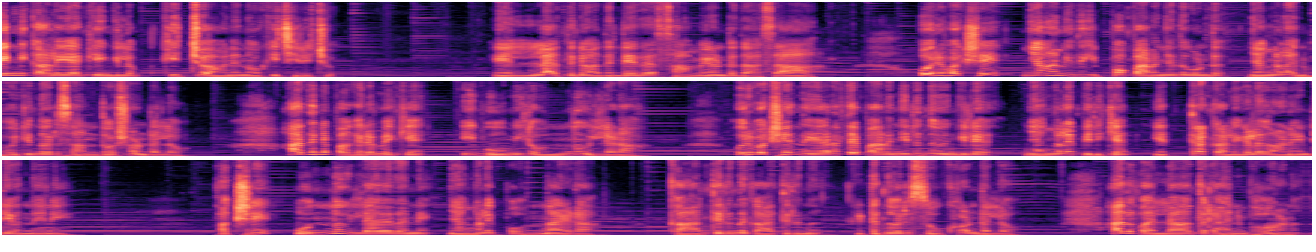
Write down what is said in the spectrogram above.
വിന്നി കളിയാക്കിയെങ്കിലും കിച്ചു അവനെ നോക്കി ചിരിച്ചു. എല്ലാത്തിനും അതിന്റെതായ സമയമുണ്ട് ദാസാ. ഒരു പക്ഷേ ഞാനിത് ഇപ്പോൾ പറഞ്ഞതുകൊണ്ട് ഞങ്ങൾ അനുഭവിക്കുന്ന ഒരു സന്തോഷമുണ്ടല്ലോ. അതിന് പകരം വയ്ക്കാൻ ഈ ഭൂമിയിൽ ഒന്നുമില്ലടാ ഒരുപക്ഷെ നേരത്തെ പറഞ്ഞിരുന്നുവെങ്കിൽ ഞങ്ങളെ പിരിക്കാൻ എത്ര കളികൾ കാണേണ്ടി വന്നേനെ. പക്ഷേ ഒന്നുമില്ലാതെ തന്നെ ഞങ്ങളിപ്പോൾ ഒന്നായടാ. കാത്തിരുന്ന് കാത്തിരുന്ന് കിട്ടുന്ന ഒരു സുഖമുണ്ടല്ലോ. അത് വല്ലാത്തൊരു അനുഭവമാണ്.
